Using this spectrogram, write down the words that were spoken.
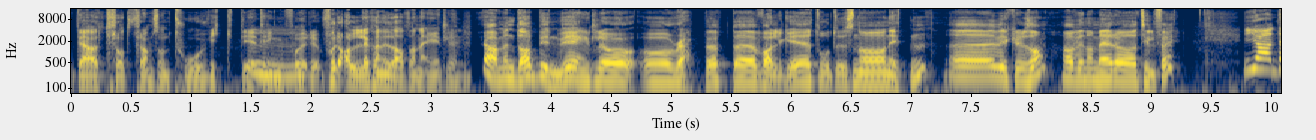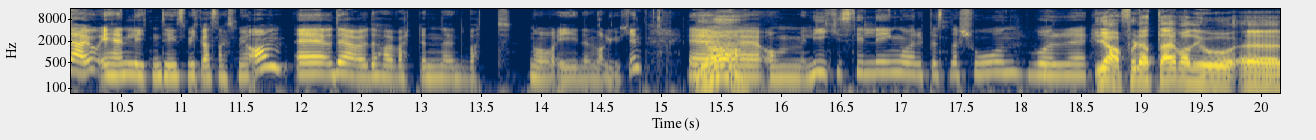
det har trådt fram som to viktige ting Mm. for, for alle kandidatene, egentlig. Ja, men da begynner vi egentlig å, å wrappe up eh, valget 2019, eh, virker det som. Har vi noe mer å tilføye? Ja, det er jo en liten ting som vi ikke har snakket så mye om. Eh, det, jo, det har vært en eh, debatt nå i den valguken eh, Ja. om likestilling og representasjon, hvor eh, Ja, for der var det jo eh,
